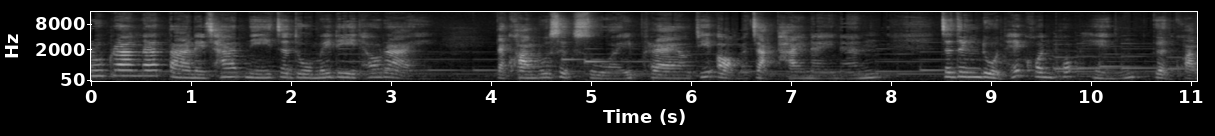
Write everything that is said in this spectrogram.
รูปร่างหน้าตาในชาตินี้จะดูไม่ดีเท่าไหร่ แต่ความรู้สึกสวยแพรวที่ออกมาจากภายในนั้น จะดึงดูดให้คนพบเห็นเกิดความ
